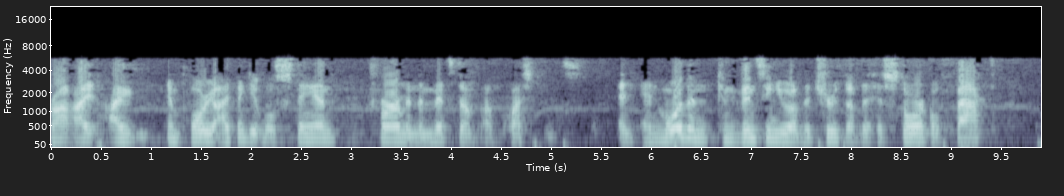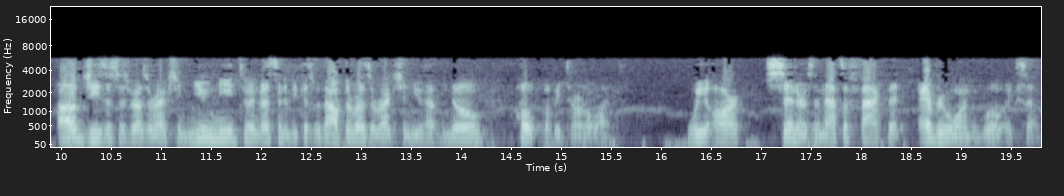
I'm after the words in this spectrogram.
I I implore you, I think it will stand firm in the midst of, of questions. And and more than convincing you of the truth of the historical fact of Jesus' resurrection, you need to invest in it because without the resurrection, you have no hope of eternal life. We are sinners, and that's a fact that everyone will accept,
